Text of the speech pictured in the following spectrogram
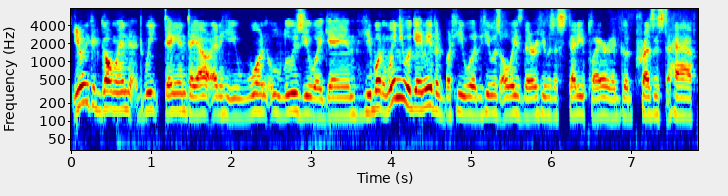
you know he could go in week day in day out and he wouldn't lose you a game. He wouldn't win you a game either, but he would. He was always there. He was a steady player and a good presence to have.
